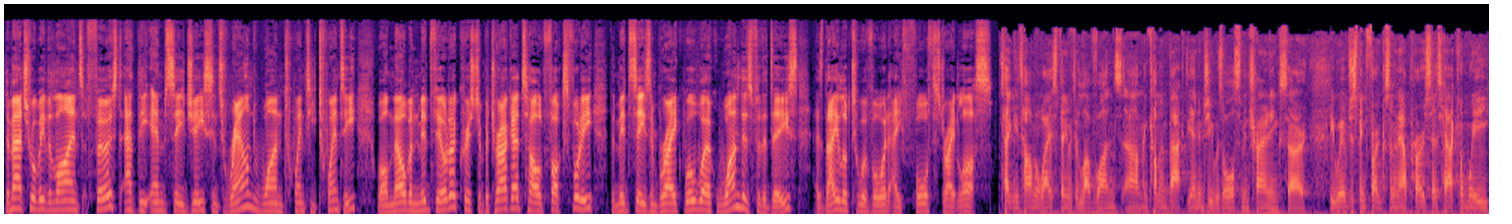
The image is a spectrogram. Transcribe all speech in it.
The match will be the Lions' first at the MCG since round one 2020, while Melbourne midfielder Christian Petracca told Fox Footy the mid season break will work wonders for the D's as they look to avoid a fourth straight loss. Taking time away, spending with your loved ones, um, and coming back, the energy was awesome in training. So we've just been focusing on our process. How can we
